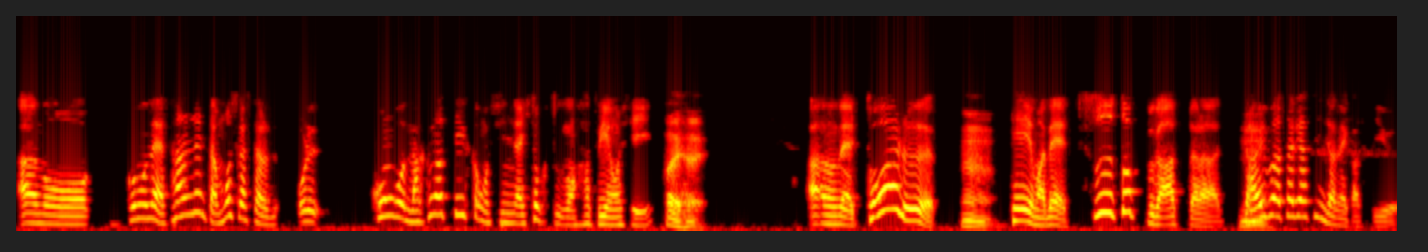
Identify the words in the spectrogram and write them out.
あのーこのね、3連単もしかしたら、俺、今後なくなっていくかもしれない一つの発言をしていい？はいはい。あのね、とあるうん。テーマで、ツートップがあったら、だいぶ当たりやすいんじゃないかっていう。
